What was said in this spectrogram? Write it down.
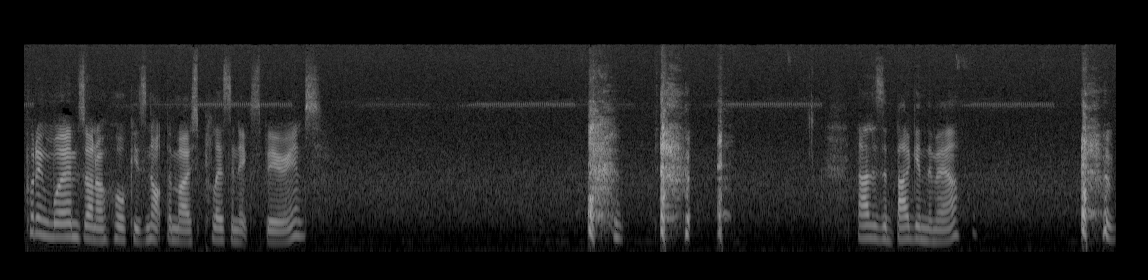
Putting worms on a hook is not the most pleasant experience. Now there's a bug in the mouth.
